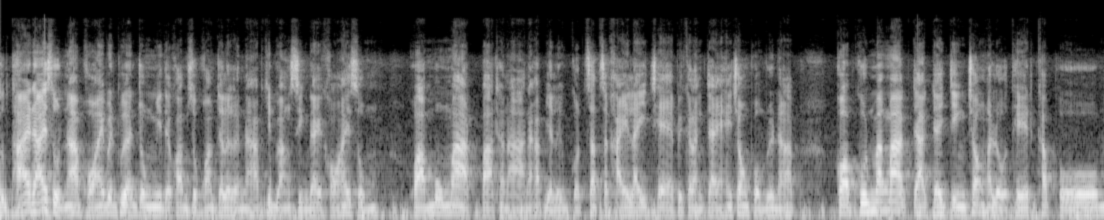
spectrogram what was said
สุดท้ายท้ายสุดนะครับ ขอให้เพื่อนๆจงมีแต่ความสุขความเจริญนะครับ คิดหวังสิ่งใดขอให้สมความมุ่งมา่ปรารถนานะครับ อย่าลืมกด Subscribe ไลค์แชร์เป็นกำลังใจให้ช่องผมด้วยนะครับ ขอบคุณมาก ๆ จากใจจริงช่อง Hello Taste ครับผม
